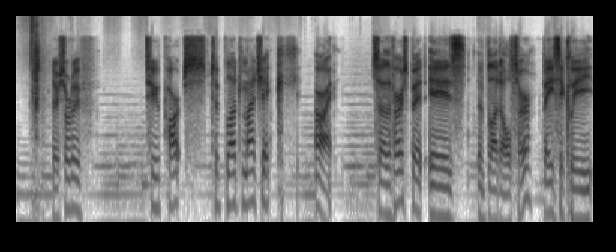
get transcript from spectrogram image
They're sort of two parts to blood magic. All right. So the first bit is the blood altar. Basically,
